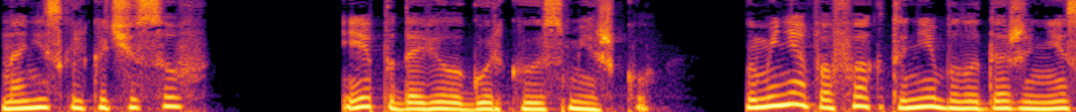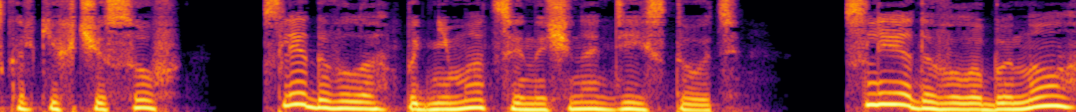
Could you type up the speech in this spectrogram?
На несколько часов? Я подавила горькую усмешку. У меня по факту не было даже нескольких часов. Следовало подниматься и начинать действовать. Следовало бы, но...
